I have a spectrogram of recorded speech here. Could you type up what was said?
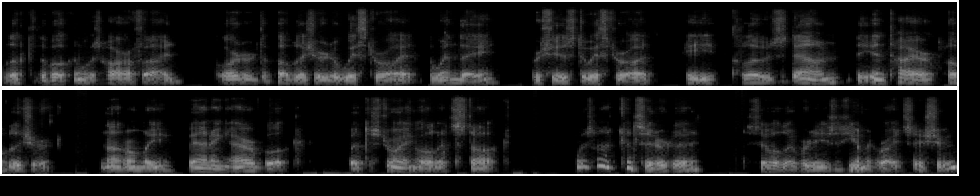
looked at the book and was horrified, ordered the publisher to withdraw it. When they refused to withdraw it, he closed down the entire publisher, not only banning our book, but destroying all its stock, was not considered a civil liberties, human rights issue.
